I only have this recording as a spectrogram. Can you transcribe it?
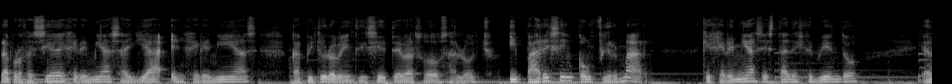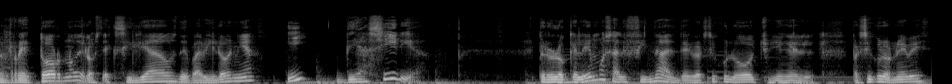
la profecía de Jeremías allá en Jeremías capítulo 27, verso 2 al 8. Y parecen confirmar que Jeremías está describiendo el retorno de los exiliados de Babilonia y de Asiria. Pero lo que leemos al final del versículo 8 y en el versículo 9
